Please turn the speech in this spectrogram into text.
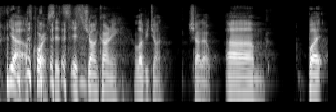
yeah, of course. It's it's John Carney. I love you, John. Shout out. Um, but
